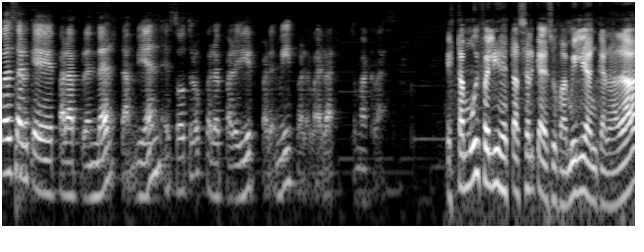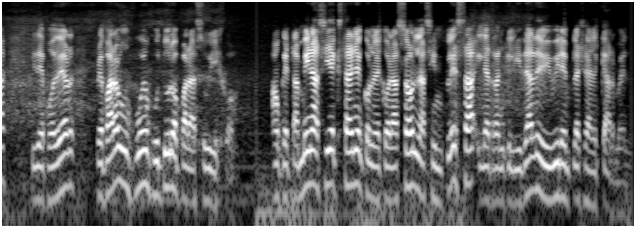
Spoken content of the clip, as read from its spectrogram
Puede ser que para aprender también es otro, pero para ir, para mí, para bailar, tomar clases. Está muy feliz de estar cerca de su familia en Canadá y de poder preparar un buen futuro para su hijo. Aunque también así extraña con el corazón la simpleza y la tranquilidad de vivir en Playa del Carmen.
